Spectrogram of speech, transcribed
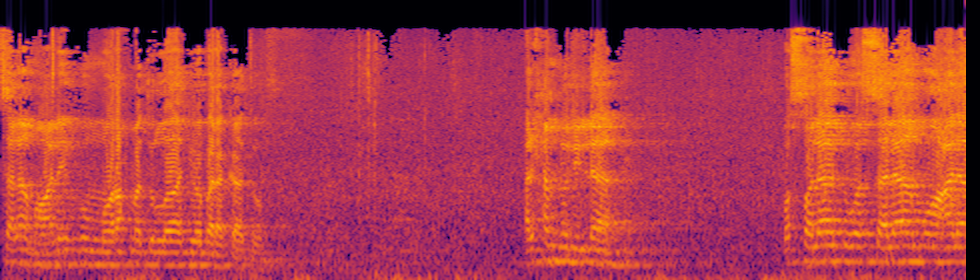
السلام عليكم ورحمة الله وبركاته الحمد لله والصلاة والسلام على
